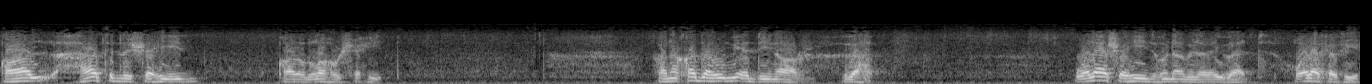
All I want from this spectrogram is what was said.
قال هات للشهيد. قال الله الشهيد فنقده مئة دينار ذهب. ولا شهيد هنا من العباد ولا كفيل.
